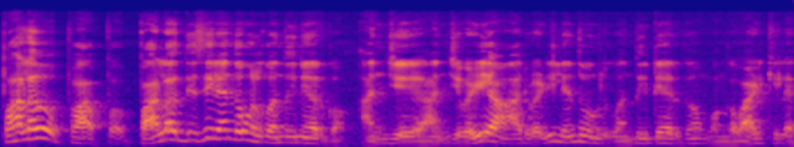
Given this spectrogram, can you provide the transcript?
பல ப ப- பல திசையிலேருந்து உங்களுக்கு வந்துக்கிட்டே இருக்கும். அஞ்சு அஞ்சு வழி ஆறு வழியிலேருந்து உங்களுக்கு வந்துக்கிட்டே இருக்கும். உங்கள் வாழ்க்கையில்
